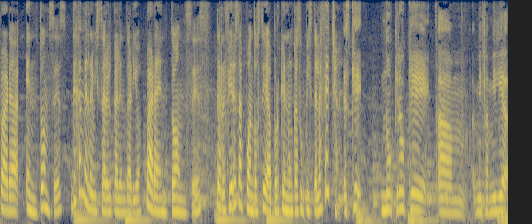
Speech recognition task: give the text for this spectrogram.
para entonces, déjame revisar el calendario. Para entonces, te refieres a cuando sea porque nunca supiste la fecha. Es que no creo que mi familia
